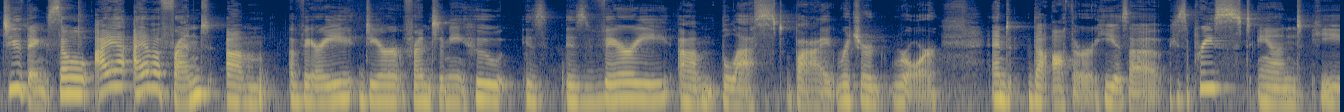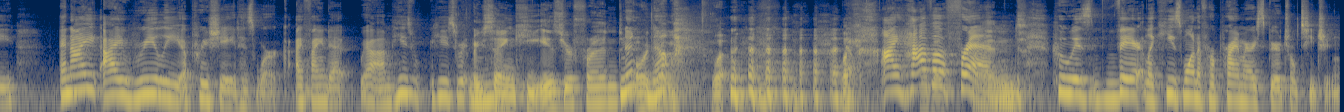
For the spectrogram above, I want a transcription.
two things so i i have a friend um, a very dear friend to me who is is very um, blessed by richard rohr and the author he is a he's a priest and he and I, I really appreciate his work. I find it. Um, he's he's written. Are you saying he is your friend? No, no. What? like, I have a friend, friend. who is very like he's one of her primary spiritual teaching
